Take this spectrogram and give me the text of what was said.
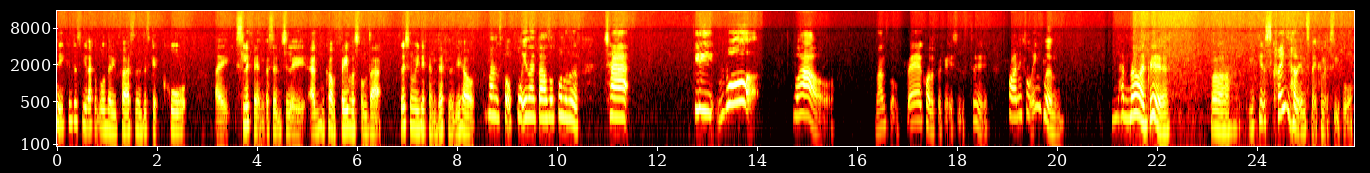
You can just be like an ordinary person and just get caught like slipping essentially and become famous from that. Social media can definitely help. Man's got 49,000 followers. Chat. Please. What? Wow. Man's got bare qualifications too. And from England. I had no idea. Oh, it's crazy how the internet connects people.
